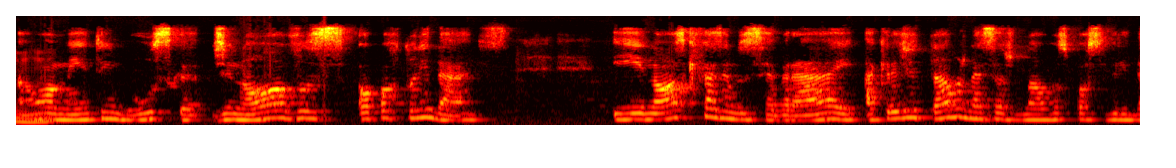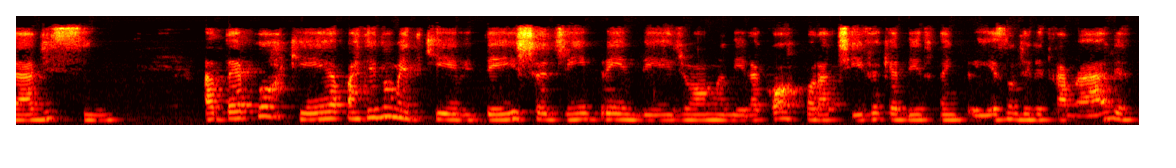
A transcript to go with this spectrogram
há um uhum. aumento em busca de novas oportunidades. E nós que fazemos o Sebrae acreditamos nessas novas possibilidades sim. Até porque, a partir do momento que ele deixa de empreender de uma maneira corporativa, que é dentro da empresa onde ele trabalha,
